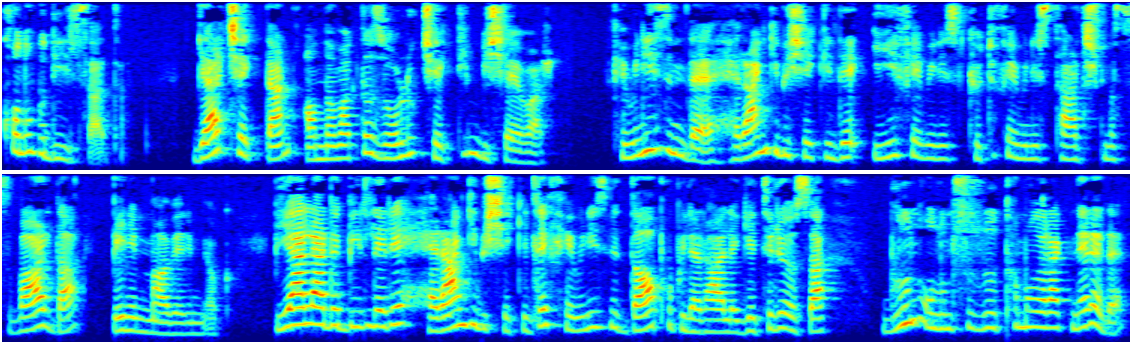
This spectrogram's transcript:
Konu bu değil zaten. Gerçekten anlamakta zorluk çektiğim bir şey var. Feminizmde herhangi bir şekilde iyi feminist, kötü feminist tartışması var da benim mi haberim yok. Bir yerlerde birileri herhangi bir şekilde feminizmi daha popüler hale getiriyorsa bunun olumsuzluğu tam olarak nerede?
